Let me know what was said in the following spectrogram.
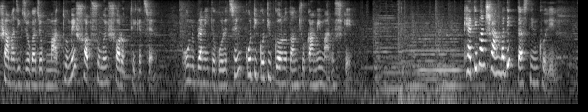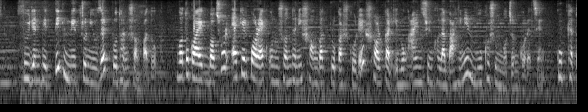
সামাজিক যোগাযোগ মাধ্যমে সবসময় সরব থেকেছেন। অনুপ্রাণিত করেছেন কোটি কোটি গণতন্ত্র গণতন্ত্রকামী মানুষকে। খ্যাতিমান সাংবাদিক তাসনিম খলিল। সুইডেন ভিত্তিক নেত্র নিউজের প্রধান সম্পাদক। গত কয়েক বছর একের পর এক অনুসন্ধানী সংবাদ প্রকাশ করে সরকার এবং আইন শৃঙ্খলা বাহিনীর মুখোশ উন্মোচন করেছেন। কুখ্যাত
